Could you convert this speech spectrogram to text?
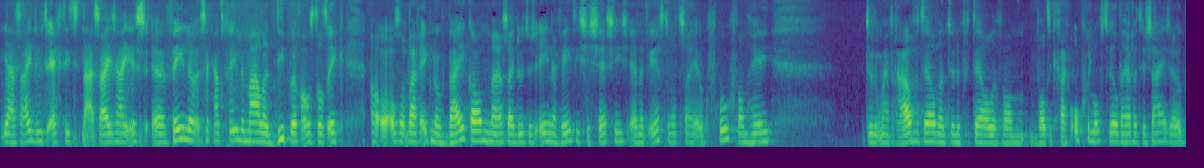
ja, zij doet echt iets. Nou, zij, zij is uh, vele, ze gaat vele malen dieper als dat ik, als waar ik nog bij kan. Maar zij doet dus energetische sessies. En het eerste wat zij ook vroeg van hey, toen ik mijn verhaal vertelde en toen ik vertelde van wat ik graag opgelost wilde hebben, toen zei ze ook:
